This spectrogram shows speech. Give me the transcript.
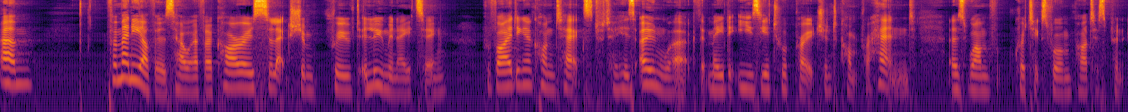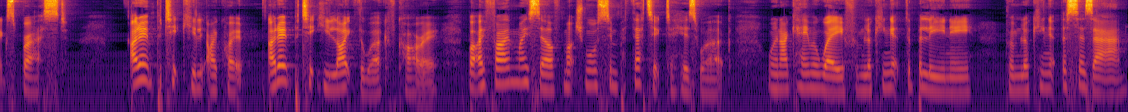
Um, for many others, however, Caro's selection proved illuminating, providing a context to his own work that made it easier to approach and to comprehend, as one Critics Forum participant expressed. I don't particularly, I quote, I don't particularly like the work of Caro, but I find myself much more sympathetic to his work when I came away from looking at the Bellini from looking at the Cezanne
